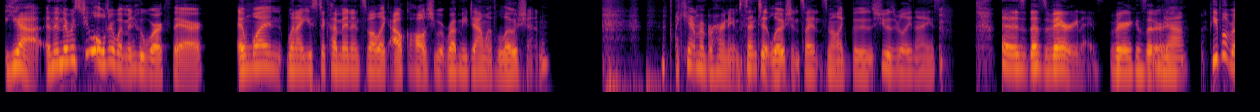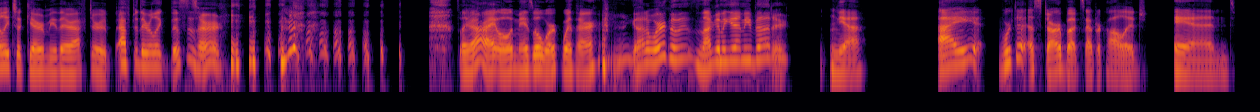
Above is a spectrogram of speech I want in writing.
yeah, and then there was two older women who worked there. And one when I used to come in and smell like alcohol, she would rub me down with lotion. I can't remember her name. Scented lotion so I didn't smell like booze. She was really nice. That is that's very nice. Very considerate. Yeah. People really took care of me there after after they were like, This is her. It's like, all right, well, we may as well work with her. Gotta work with it. It's not gonna get any better. yeah. I worked at a Starbucks after college and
